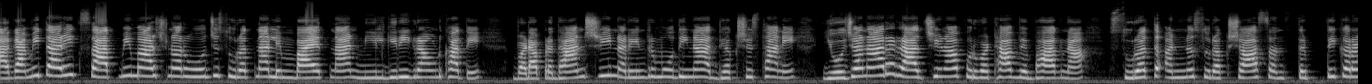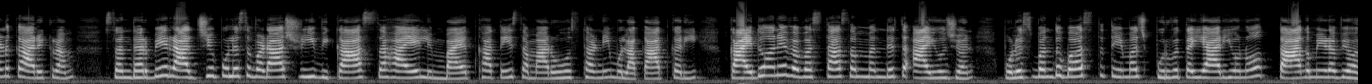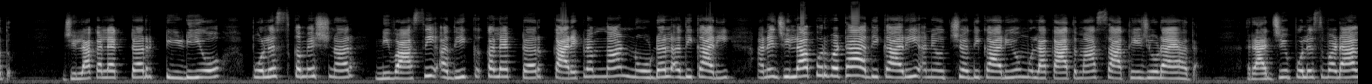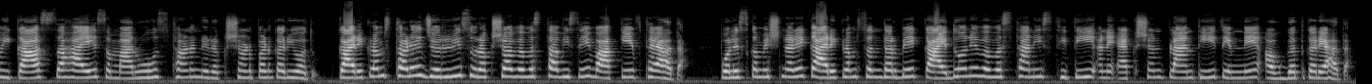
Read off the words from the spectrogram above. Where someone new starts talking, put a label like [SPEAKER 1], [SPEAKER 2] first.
[SPEAKER 1] આગામી તારીખ સાતમી માર્ચના રોજ સુરતના લિંબાયતના નીલગિરી ગ્રાઉન્ડ ખાતે વડાપ્રધાન શ્રી નરેન્દ્ર મોદીના અધ્યક્ષસ્થાને યોજાનાર રાજ્યના પુરવઠા વિભાગના સુરત અન્ન સુરક્ષા સંતૃપ્તિકરણ કાર્યક્રમ સંદર્ભે રાજ્ય પોલીસ વડા શ્રી વિકાસ સહાયે લિંબાયત ખાતે સમારોહ સ્થળની મુલાકાત કરી કાયદો અને વ્યવસ્થા સંબંધિત આયોજન, પોલીસ બંદોબસ્ત તેમજ પૂર્વ તૈયારીઓનો તાગ મેળવ્યો હતો. જિલ્લા કલેક્ટર, ટીડીઓ, પોલીસ કમિશનર, નિવાસી અધિક કલેક્ટર, કાર્યક્રમના નોડલ અધિકારી અને જિલ્લા પુરવઠા અધિકારી અને ઉચ્ચ અધિકારીઓ મુલાકાતમાં સાથે જોડાયા હતા. રાજ્ય પોલીસ વડા વિકાસ સહાયે સમારોહ સ્થળ નિરીક્ષણ પણ કર્યું હતું. કાર્યક્રમ સ્થળે જરૂરી સુરક્ષા વ્યવસ્થા વિશે વાકેફ થયા હતા. પોલીસ કમિશનરે કાર્યક્રમ સંદર્ભે કાયદો અને વ્યવસ્થાની સ્થિતિ અને એક્શન પ્લાનથી તેમને અવગત કર્યા હતા.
